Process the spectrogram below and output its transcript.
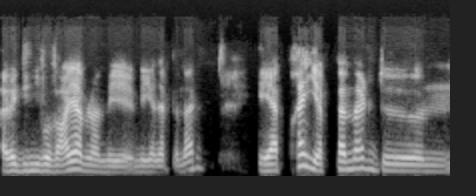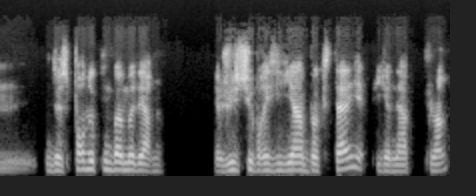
avec des niveaux variables, hein, mais mais il y en a pas mal. Et après, il y a pas mal de, de sports de combat modernes. Il y a juste du brésilien, boxe taille, il y en a plein,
